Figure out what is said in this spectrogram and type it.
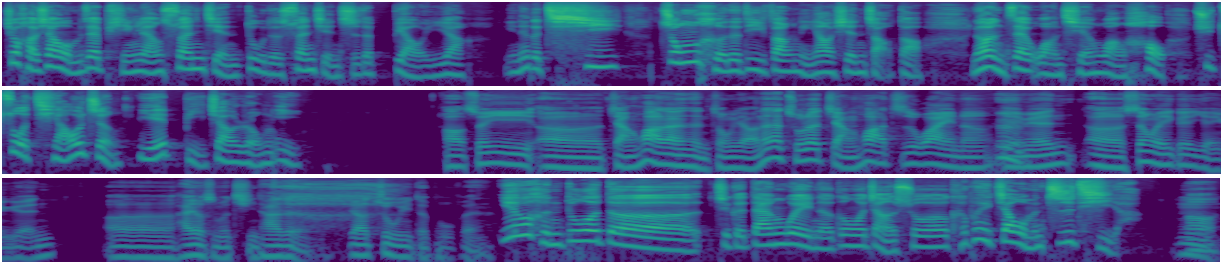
就好像我们在评量酸碱度的酸碱值的表一样，你那个七综合的地方你要先找到，然后你再往前往后去做调整，也比较容易。好，所以呃，讲话当然很重要。那除了讲话之外呢，嗯演员呃，身为一个演员，呃，还有什么其他的 要注意的部分？也有很多的这个单位呢跟我讲说，可不可以教我们肢体啊？啊、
